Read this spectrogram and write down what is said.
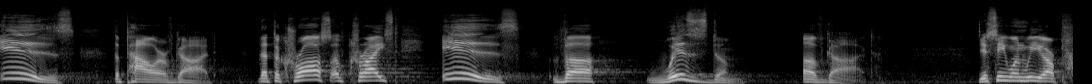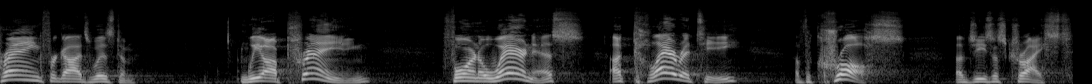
is the power of God, that the cross of Christ is the wisdom of God. You see, when we are praying for God's wisdom, we are praying for an awareness, a clarity of the cross of Jesus Christ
